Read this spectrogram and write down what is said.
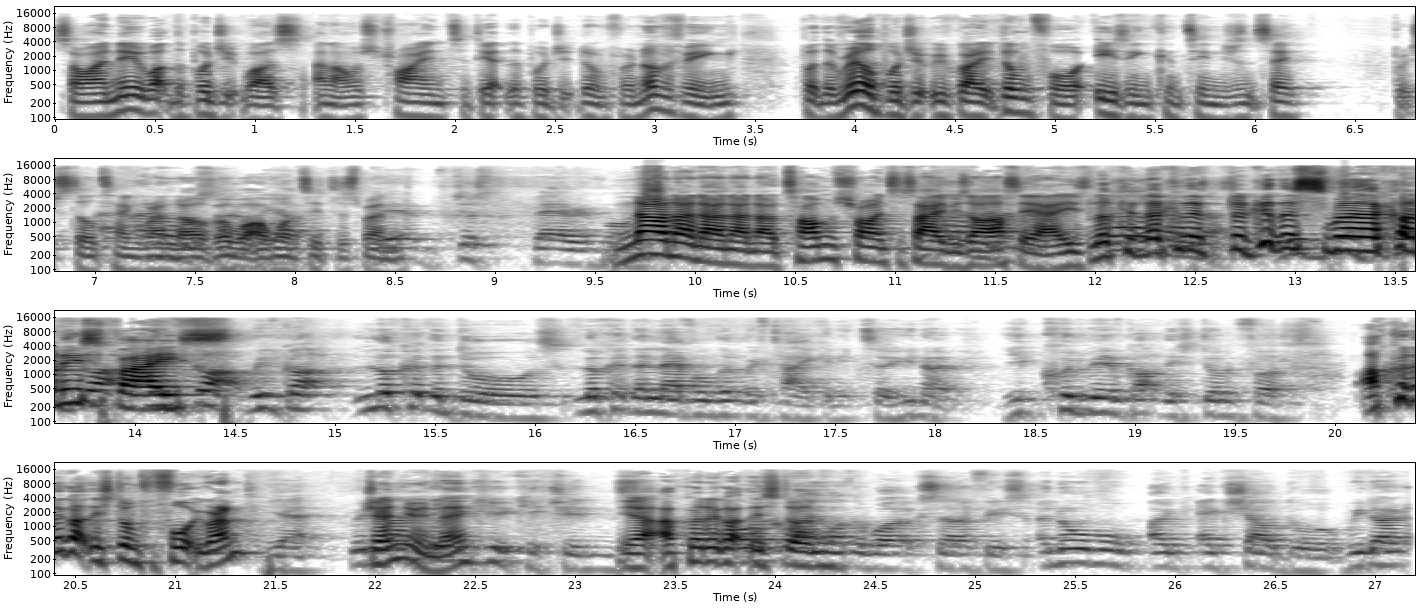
So I knew what the budget was and I was trying to get the budget done for another thing, but the real budget we've got it done for is in contingency. But it's still 10 And grand also, over what I wanted to spend. yeah, just bear in. No, no, no, no, no. Tom's trying to save his No, no, arse here. He's looking, no, look no, at no. the, look at the smirk on his got- face. We've got, we've got, look at the doors, look at the level that we've taken it to. You know, you could we have got this done for, I could have got this done for 40 grand. yeah. we'd Genuinely? Like kitchens. Yeah, I could have got this done- on the work surface. A normal eggshell door. We don't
